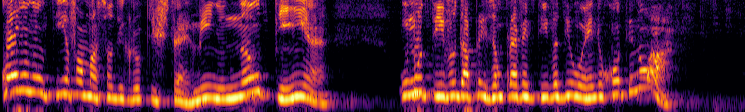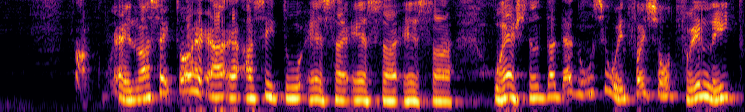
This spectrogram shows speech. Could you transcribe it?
como não tinha formação de grupo de extermínio, não tinha o motivo da prisão preventiva de Wendel continuar. Ele não aceitou, aceitou essa, essa, essa, o restante da denúncia. O Wendel foi solto, foi eleito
